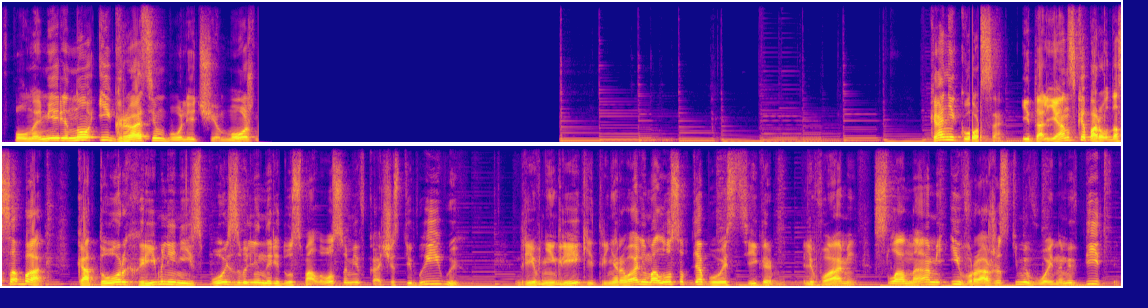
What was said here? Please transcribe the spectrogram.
в полной мере, но играть им более чем можно. Кани Корса – итальянская порода собак, которых римляне использовали наряду с молосами в качестве боевых. Древние греки тренировали молосов для боя с тиграми, львами, слонами и вражескими воинами в битве.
